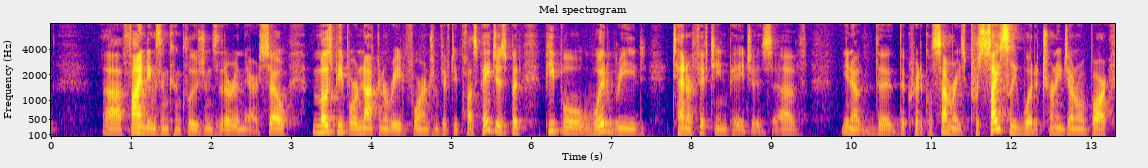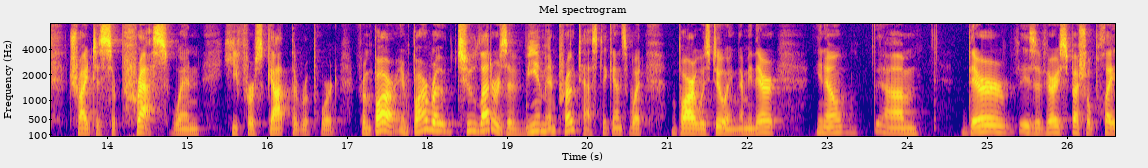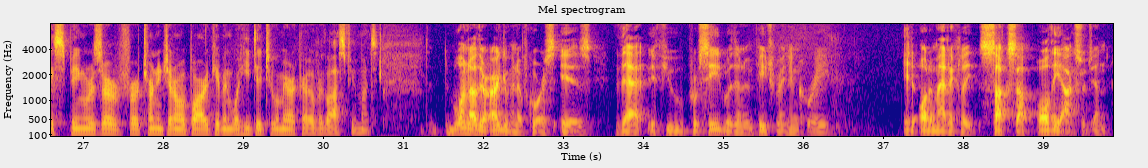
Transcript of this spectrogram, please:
uh, findings and conclusions that are in there. So most people are not going to read 450 plus pages, but people would read 10 or 15 pages of you know the the critical summaries. Precisely what attorney general barr tried to suppress when he first got the report from barr. And barr wrote two letters of vehement protest against what barr was doing. I mean they're you know um, there is a very special place being reserved for Attorney General Barr, given what he did to America over the last few months. One other argument, of course, is that if you proceed with an impeachment inquiry, it automatically sucks up all the oxygen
